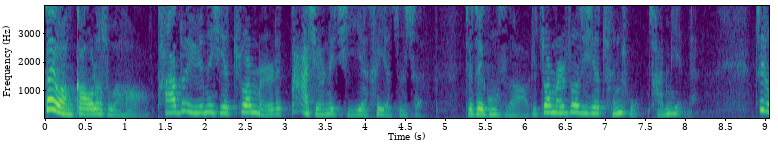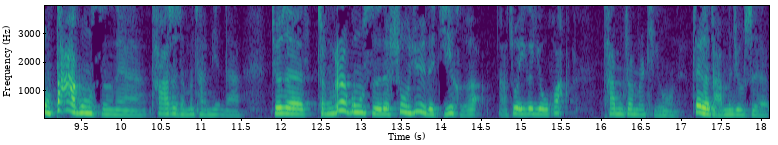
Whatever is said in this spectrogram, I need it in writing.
再往高了说哈，它对于那些专门的大型的企业，它也支持。就这公司啊，就专门做这些存储产品的，这种大公司呢，它是什么产品呢？就是整个公司的数据的集合啊，做一个优化，他们专门提供的这个，咱们就是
